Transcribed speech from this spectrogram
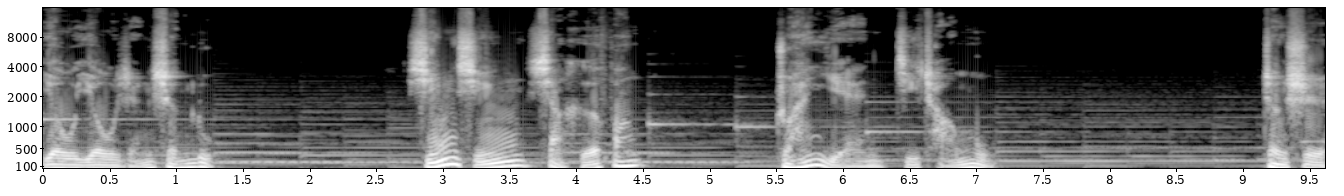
悠悠人生路。行行向何方？转眼即长暮，正是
